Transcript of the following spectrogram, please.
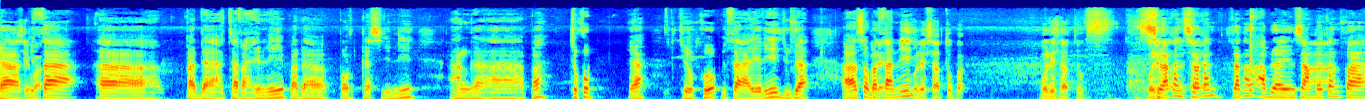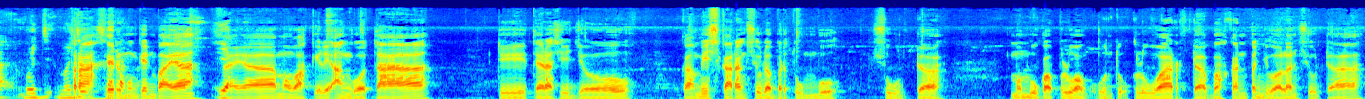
Ya kita eh, pada acara ini, pada podcast ini, angga eh, apa cukup ya, cukup kita akhiri juga eh, sobat boleh, tani. Boleh satu Pak? Boleh satu? Boleh silakan, satu, silakan, silakan ada yang sampaikan Pak Muji. Muji, Terakhir silakan. mungkin Pak ya, Ya. saya mewakili anggota di teras hijau. Kami sekarang sudah bertumbuh, sudah membuka peluang untuk keluar, dan bahkan penjualan sudah.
